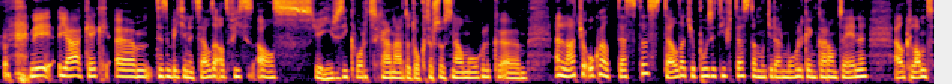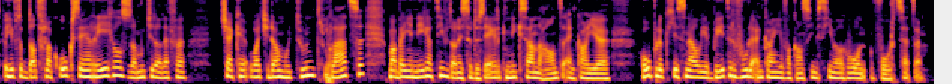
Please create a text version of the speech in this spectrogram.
nee, ja, kijk, ehm, het is een beetje hetzelfde advies als je hier ziek wordt. Ga naar de dokter zo snel mogelijk. Ehm, en laat je ook wel testen. Stel dat je positief test, dan moet je daar mogelijk in quarantaine. Elk land heeft op dat vlak ook zijn regels. Dan moet je dat even checken wat je dan moet doen ter plaatse. Maar ben je negatief, dan is er dus eigenlijk niks aan de hand. En kan je hopelijk je snel weer beter voelen en kan je vakantie misschien wel gewoon voortzetten.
